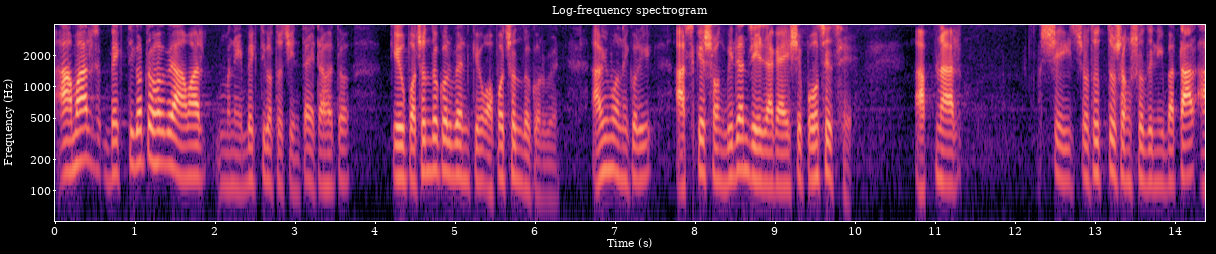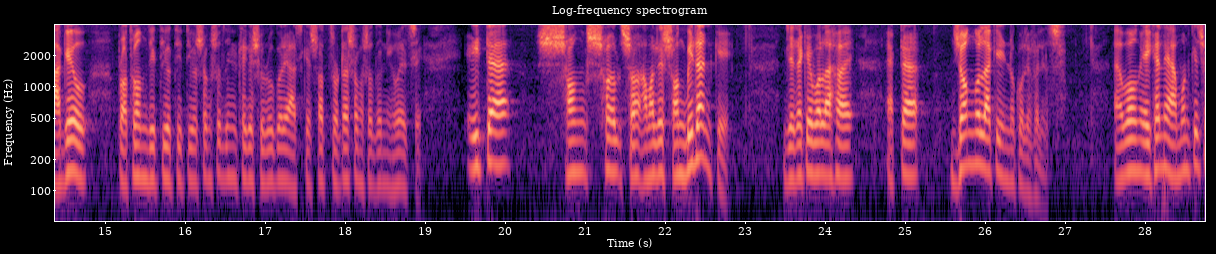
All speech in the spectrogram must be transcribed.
আমার ব্যক্তিগতভাবে, আমার মানে ব্যক্তিগত চিন্তা এটা হয়তো কেউ পছন্দ করবেন, কেউ অপছন্দ করবেন। আমি মনে করি আজকে সংবিধান যে জায়গায় এসে পৌঁছেছে, আপনার সেই চতুর্থ সংশোধনী বা তার আগেও প্রথম, দ্বিতীয়, তৃতীয় সংশোধনী থেকে শুরু করে আজকে সতেরোটা সংশোধনী হয়েছে। এইটা সংসদ আমাদের সংবিধানকে যেটাকে বলা হয় একটা জঙ্গলাকীর্ণ করে ফেলেছে। এবং এখানে এমন কিছু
